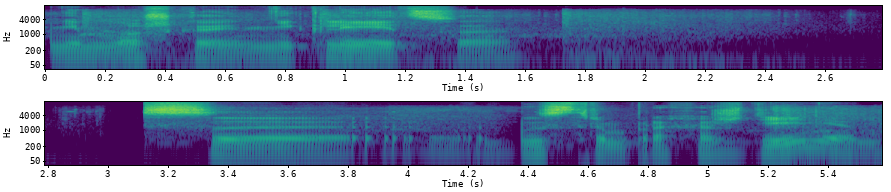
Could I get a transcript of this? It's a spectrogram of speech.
немножко не клеится с э, быстрым прохождением.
